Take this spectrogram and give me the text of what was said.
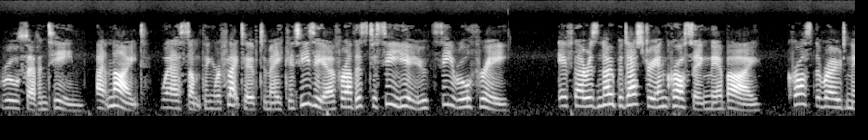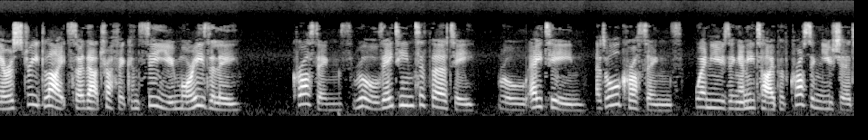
Rule 17. At night, wear something reflective to make it easier for others to see you. See Rule 3. If there is no pedestrian crossing nearby, Cross the road near a street light so that traffic can see you more easily. Crossings, Rules 18 to 30. Rule 18. At all crossings, when using any type of crossing you should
